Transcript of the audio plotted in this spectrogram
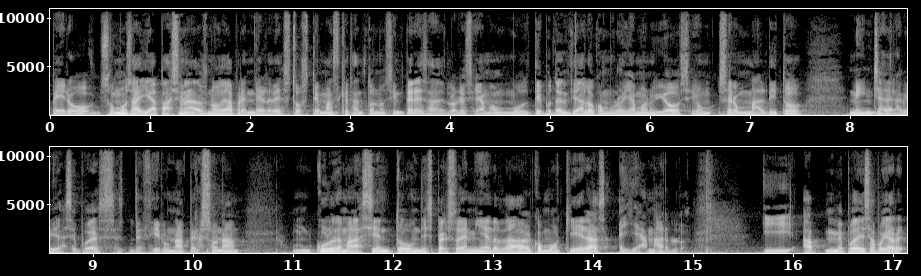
pero somos ahí apasionados no de aprender de estos temas que tanto nos interesa. Es lo que se llama un multipotencial o como lo llamo yo, ser un maldito ninja de la vida. Se puede decir una persona, un culo de mal asiento, un disperso de mierda, como quieras llamarlo. Y me podéis apoyar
